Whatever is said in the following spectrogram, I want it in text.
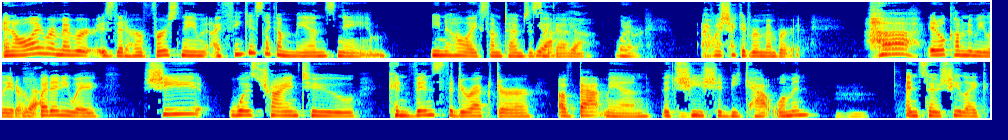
And all I remember is that her first name, I think, is like a man's name. You know how like sometimes it's yeah, like a yeah. whatever. I wish I could remember it. Ha! It'll come to me later. Yeah. But anyway, she was trying to convince the director of Batman that Mm-hmm. she should be Catwoman, and so she like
